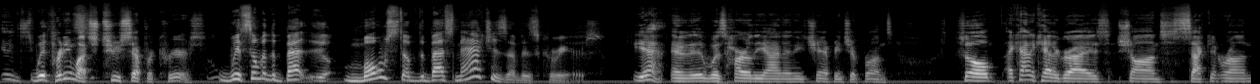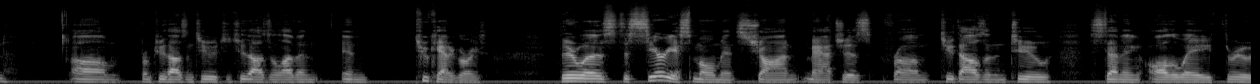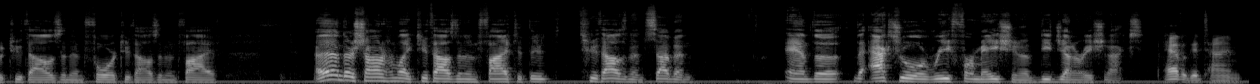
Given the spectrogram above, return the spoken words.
it's With- pretty much two separate careers. with some of the best, most of the best matches of his careers. Yeah, and it was hardly on any championship runs. So I kind of categorize Shawn's second run um, from 2002 to 2011 in two categories. There was the serious moments Shawn matches from 2002 stemming all the way through 2004, 2005. And then there's Shawn from like 2005 to th- 2007 and the the actual reformation of D-Generation X. Have a good time.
